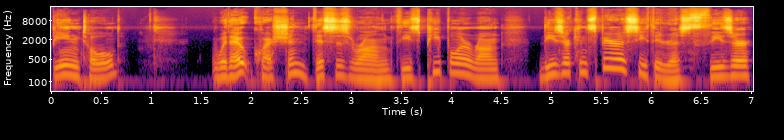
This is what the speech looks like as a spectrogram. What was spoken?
being told without question this is wrong, these people are wrong, these are conspiracy theorists, these are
